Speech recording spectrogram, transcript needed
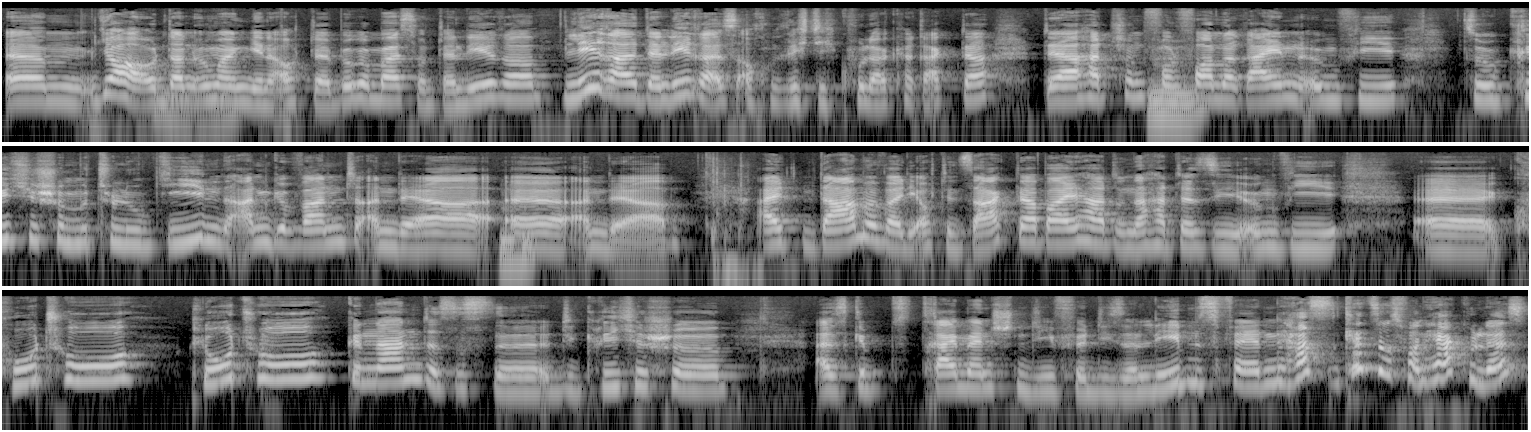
Ähm, ja, und dann irgendwann gehen auch der Bürgermeister und der Lehrer. Lehrer, der Lehrer ist auch ein richtig cooler Charakter. Der hat schon von vornherein irgendwie so griechische Mythologien angewandt an der, äh, an der alten Dame, weil die auch den Sarg dabei hat. Und da hat er sie irgendwie äh, Koto, Kloto genannt. Das ist eine, die griechische. Also es gibt drei Menschen, die für diese Lebensfäden. Hast, kennst du das von Herkules?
